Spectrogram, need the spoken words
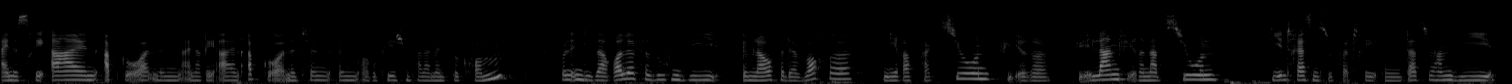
eines realen Abgeordneten, einer realen Abgeordneten im Europäischen Parlament bekommen. Und in dieser Rolle versuchen sie im Laufe der Woche in ihrer Fraktion für, ihre, für ihr Land, für ihre Nation die Interessen zu vertreten. Dazu haben sie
